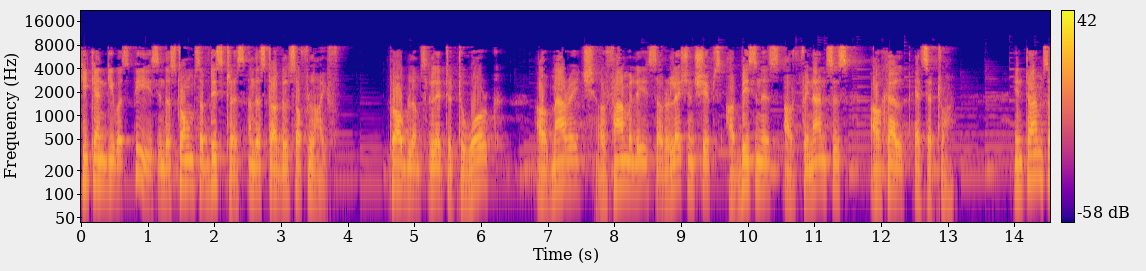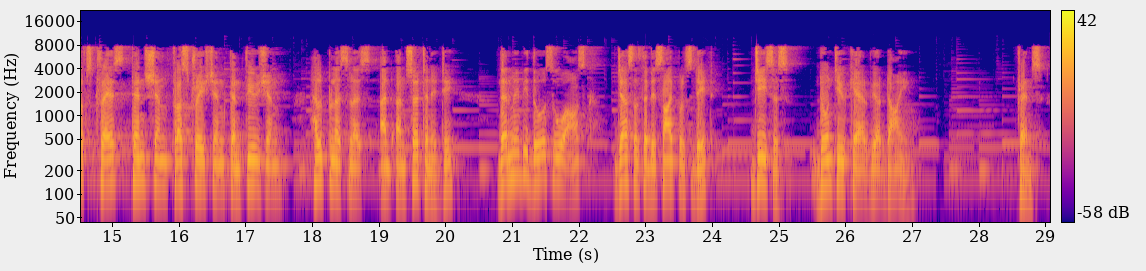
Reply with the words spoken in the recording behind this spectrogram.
He can give us peace in the storms of distress and the struggles of life. Problems related to work, our marriage, our families, our relationships, our business, our finances, our health, etc. In times of stress, tension, frustration, confusion, helplessness, and uncertainty, there may be those who ask, just as the disciples did, Jesus, don't you care we are dying? Friends,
